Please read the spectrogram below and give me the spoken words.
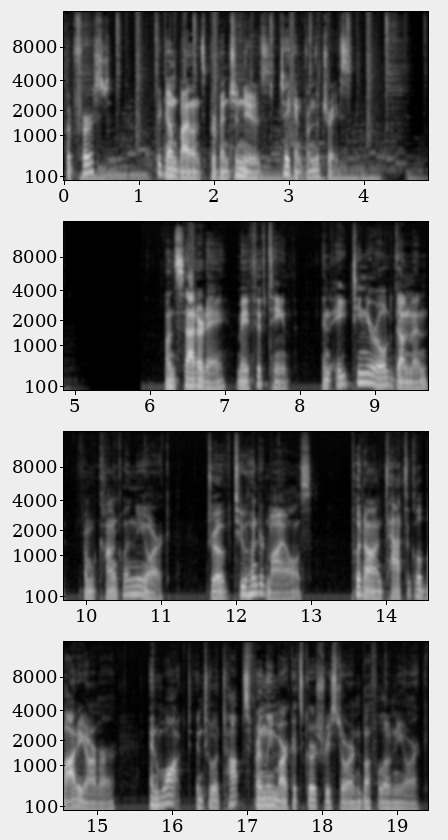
But first, the gun violence prevention news taken from the trace. On Saturday, May 15th, an 18 year old gunman from Conklin, New York, drove 200 miles, put on tactical body armor, and walked into a Tops Friendly Markets grocery store in Buffalo, New York.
